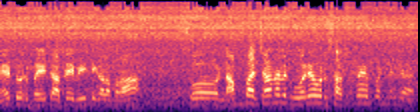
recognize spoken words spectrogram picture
மேட்டூர் போயிட்டு அப்படியே வீட்டுக்கு கிளம்பலாம். ஸோ நம்ம சேனலுக்கு ஒரே ஒரு சப்ஸ்கிரைப் பண்ணுங்கள்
